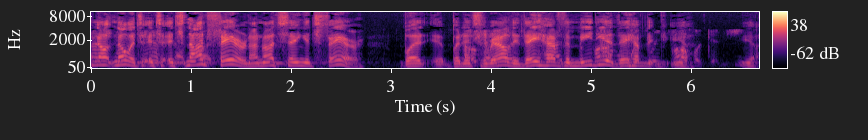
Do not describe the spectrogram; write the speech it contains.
no, no, it's it's it's not fair, and I'm not saying it's fair, but but it's Okay, the reality. They have the media. They have the yeah, yeah.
